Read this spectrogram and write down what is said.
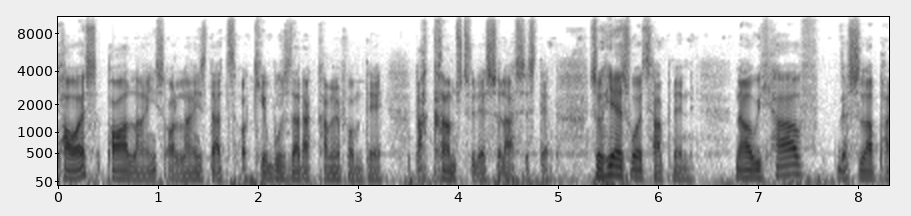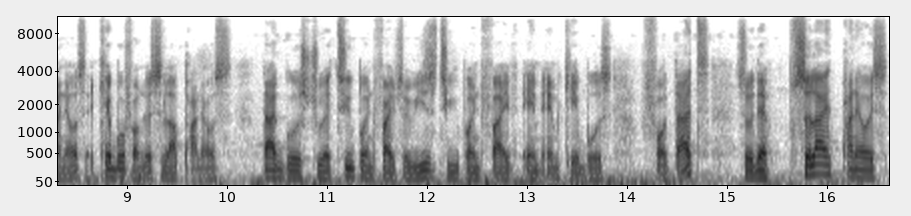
powers power lines or lines that or cables that are coming from there that comes to the solar system. So here's what's happening. Now we have the solar panels a cable from the solar panels that goes through a 2.5 so we use 2.5 mm cables for that. So the solar panel is,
